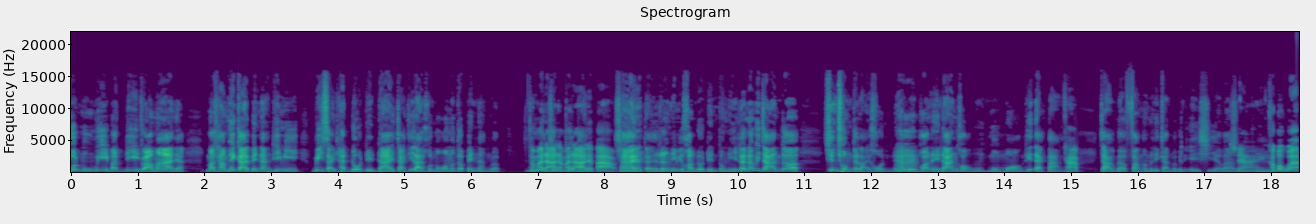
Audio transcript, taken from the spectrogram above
road movie buddy drama เนี่ย มาทำให้กลายเป็นหนังที่มีวิสัยทัศน์โดดเด่นได้ จากที่หลายคนมองว่ามันก็เป็นหนังแบบ ธรรมดาสนุกธรรมดาทั่วไปหรือเปล่า ใช่ไหมแต่เรื่องนี้มีความโดดเด่นตรงนี้ แล้วนักวิจารณ์ก็ชื่นชมกันหลายคนนะฮะอืมโดยเฉพาะในด้านของมุมมองที่แตกต่างครับจากแบบฝั่งอเมริกันมาเป็นเอเชียบ้างใช่มเขาบอกว่า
